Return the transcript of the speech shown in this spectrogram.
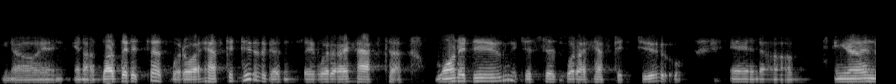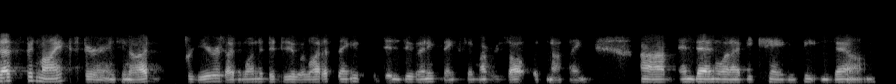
you know, and, and I love that it says, what do I have to do? It doesn't say what I have to want to do. It just says what I have to do. And, um, you know, and that's been my experience. You know, I for years I'd wanted to do a lot of things, but didn't do anything, so my result was nothing. Um, and then when I became beaten down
